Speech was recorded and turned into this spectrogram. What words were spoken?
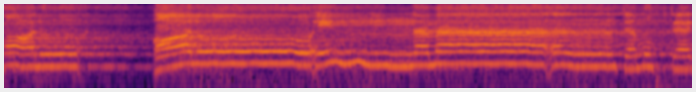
قالوا قالوا إنما أنت مفتر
